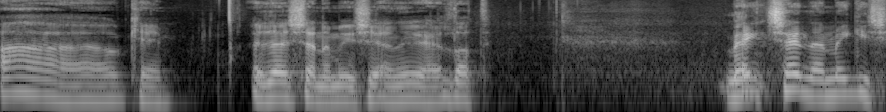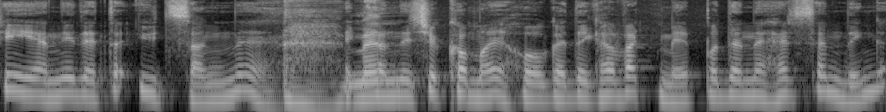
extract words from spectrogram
Ah, ok. Det kjenner jeg meg ikke igjen i det hele tatt. Men- jeg kjenner meg ikke igjen i dette utsagnet. Jeg Men- kan ikke komme ihåg at jeg har vært med på denne her sendinga.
